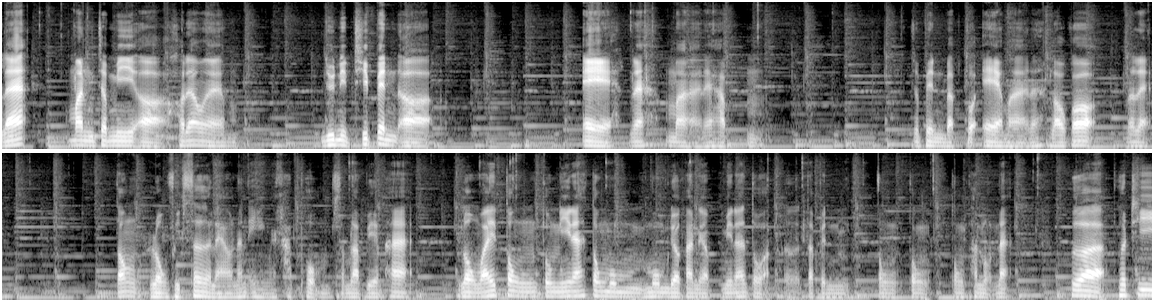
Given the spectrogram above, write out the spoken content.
และมันจะมี เอ่อเขาเรียกว่าไงยูนิตที่เป็น เอ่อแอร์นะ มานะครับ จะเป็นแบบตัวแอร์มานะ เราก็นั่นแหละ ต้องลงฟิเซอร์แล้วนั่นเองนะครับผมสำหรับ VF5 ลงไว้ตรงตรงนี้นะ ตรงมุมมุมเดียวกันกับมีหน้าตัวเออแต่เป็นตรงตรงตรงถนนนะเพื่อเพื่อที่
